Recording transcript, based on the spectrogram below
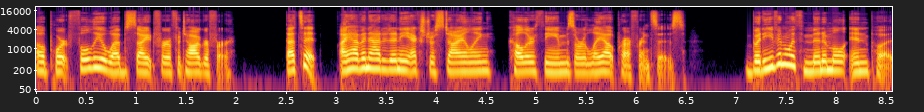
a portfolio website for a photographer. That's it. I haven't added any extra styling, color themes, or layout preferences. But even with minimal input,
